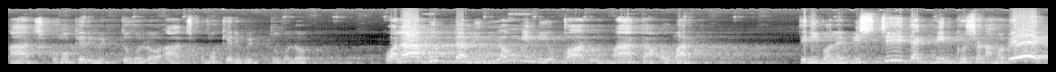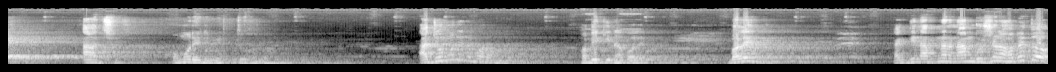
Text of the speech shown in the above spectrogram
আজ অমুকের মৃত্যু হলো, আজ অমুকের মৃত্যু হলো। ওয়ালা ওমর তিনি বলেন, নিশ্চিত একদিন ঘোষণা হবে, আজ অমরের মৃত্যু হলো। আজ অমরের মরণ হলো। হবে কিনা বলেন? বলেন, একদিন আপনার নাম ঘোষণা হবে তো?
